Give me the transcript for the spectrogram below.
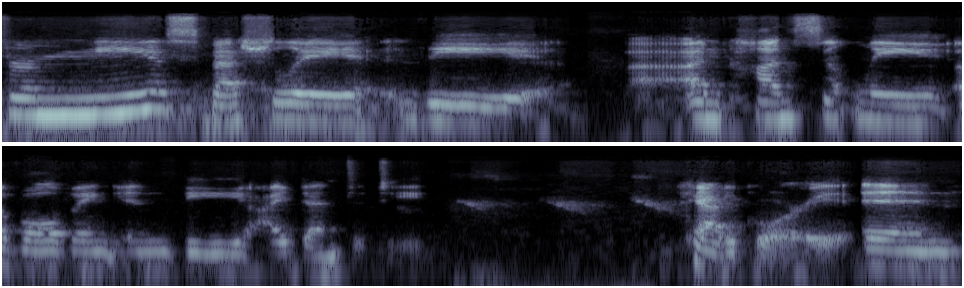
for me, especially, the I'm constantly evolving in the identity category and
